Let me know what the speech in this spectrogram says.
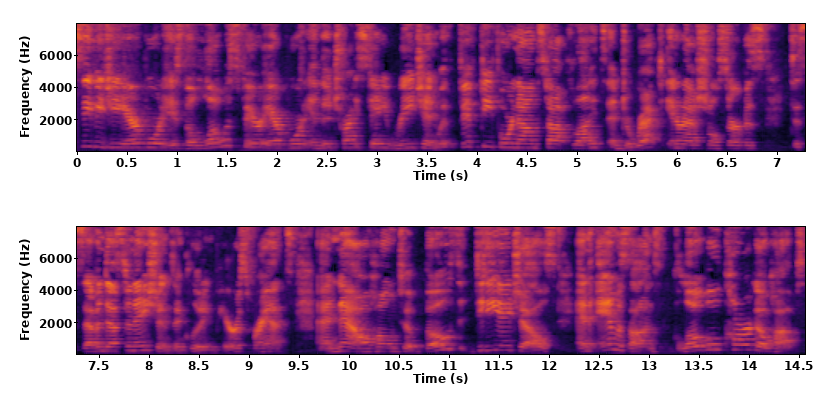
CVG Airport is the lowest fare airport in the tri state region with 54 nonstop flights and direct international service to seven destinations, including Paris, France, and now home to both DHL's and Amazon's global cargo hubs.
